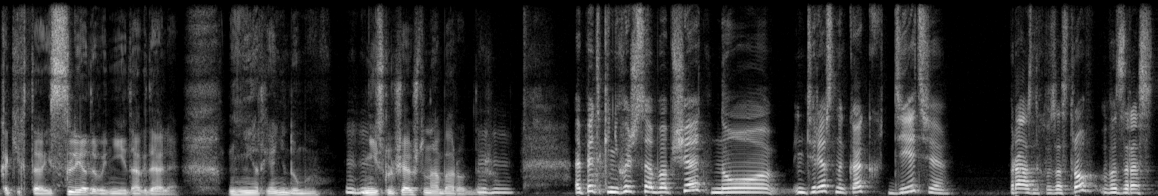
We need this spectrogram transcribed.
каких-то исследований и так далее. Нет, я не думаю. Угу. Не исключаю, что наоборот даже. Угу. Опять-таки, не хочется обобщать, но интересно, как дети разных возрастов, возраст,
